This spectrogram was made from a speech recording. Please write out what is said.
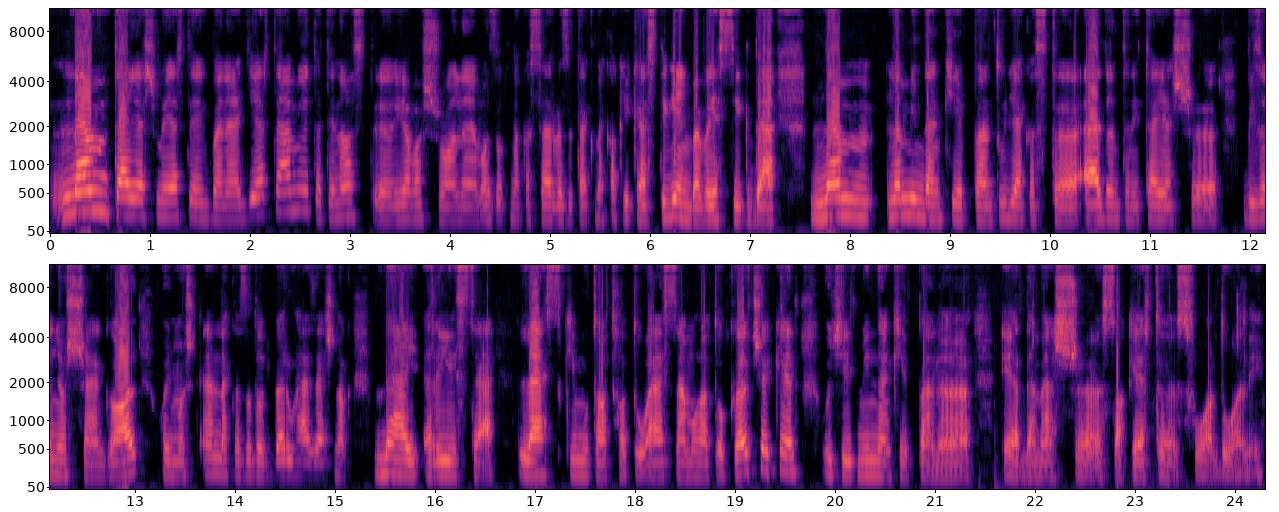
nem teljes mértékben egyértelmű, tehát én azt javasolnám azoknak a szervezeteknek, akik ezt igénybe veszik, de nem, nem mindenképpen tudják azt eldönteni teljes bizonyossággal, hogy most ennek az adott beruházásnak mely része lesz kimutatható, elszámolható költségként, úgyhogy itt mindenképpen érdemes szakértőhöz fordulni.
